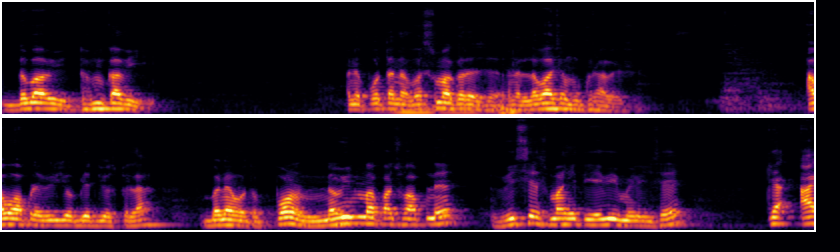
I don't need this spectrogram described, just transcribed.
દબાવી, ધમકાવી અને પોતાના વશમાં કરે છે અને લવાજમ ઉઘરાવે છે. આવો આપણે વીડિયો બે દિવસ પહેલાં બનાવ્યો હતો. પણ નવીનમાં પાછું આપને વિશેષ માહિતી એવી મળી છે કે આ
